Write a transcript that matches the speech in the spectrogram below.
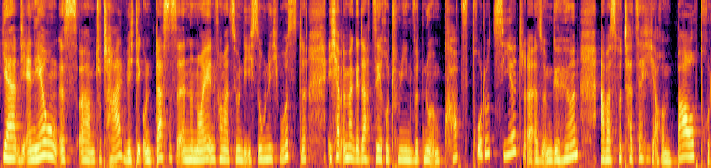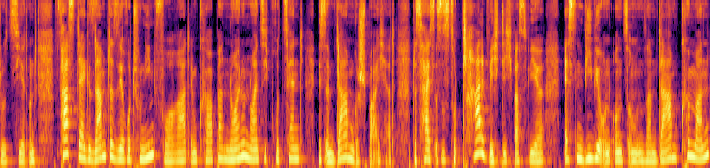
Ja, die Ernährung ist ähm, total wichtig und das ist eine neue Information, die ich so nicht wusste. Ich habe immer gedacht, Serotonin wird nur im Kopf produziert, äh, also im Gehirn, aber es wird tatsächlich auch im Bauch produziert und fast der gesamte Serotoninvorrat im Körper, 99 Prozent, ist im Darm gespeichert. Das heißt, es ist total wichtig, was wir essen, wie wir un- uns um unseren Darm kümmern,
